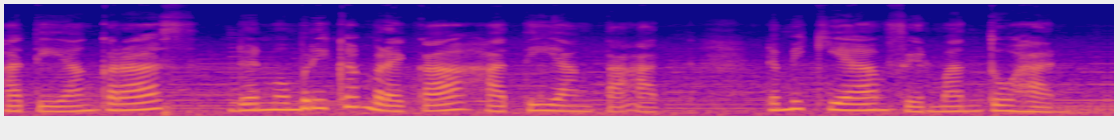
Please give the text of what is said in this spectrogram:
hati yang keras dan memberikan mereka hati yang taat. Demikian firman Tuhan.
